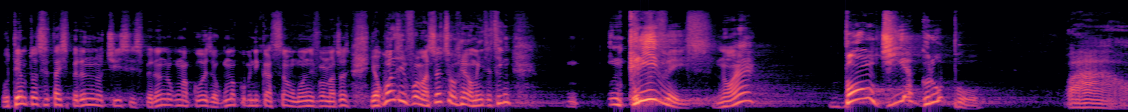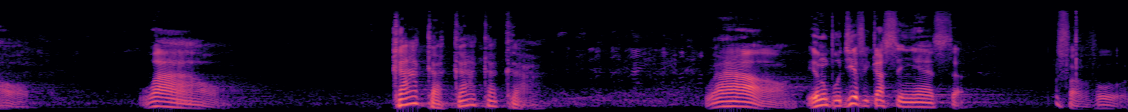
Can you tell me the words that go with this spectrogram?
O tempo todo você está esperando notícias, esperando alguma coisa, alguma comunicação, algumas informações. E algumas informações são realmente assim incríveis, não é? Bom dia, grupo. Uau! Uau! KKKKK. Uau! Eu não podia ficar sem essa. Por favor.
